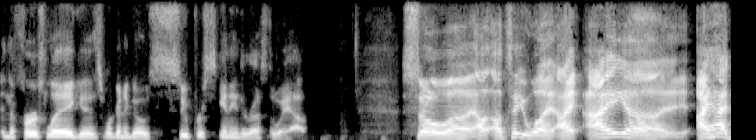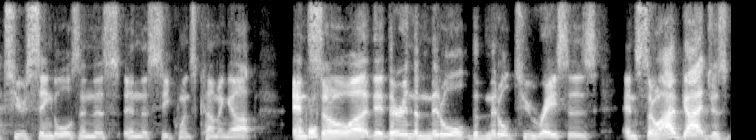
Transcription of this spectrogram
in the first leg is we're going to go super skinny the rest of the way out. So uh, I'll, I'll, tell you what I I uh, I had two singles in this in this sequence coming up, and okay. so uh, they're in the middle the middle two races, and so I've got just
